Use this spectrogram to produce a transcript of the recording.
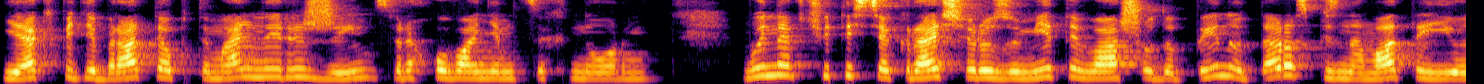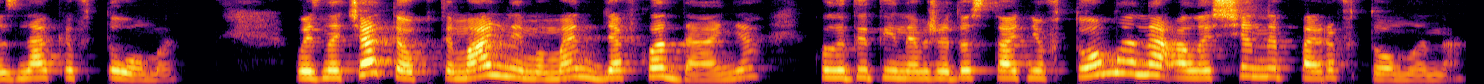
як підібрати оптимальний режим з врахуванням цих норм. Ви навчитеся краще розуміти вашу дитину та розпізнавати її ознаки втоми, визначати оптимальний момент для вкладання, коли дитина вже достатньо втомлена, але ще не перевтомлена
